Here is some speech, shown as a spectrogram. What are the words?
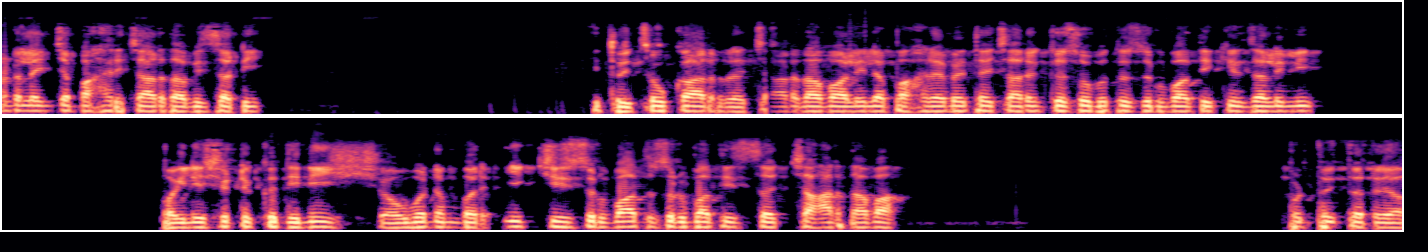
मंडळांच्या बाहेर चार धावीसाठी. इथून चौकार चार धाव आलेला पाहायला मिळत आहे चार अंकसोबत सुरुवात देखील झालेली. पहिले षटक दिनेश ओव्हर नंबर एक ची सुरुवात सुरुवातीस चार धावा. पडतोय तर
